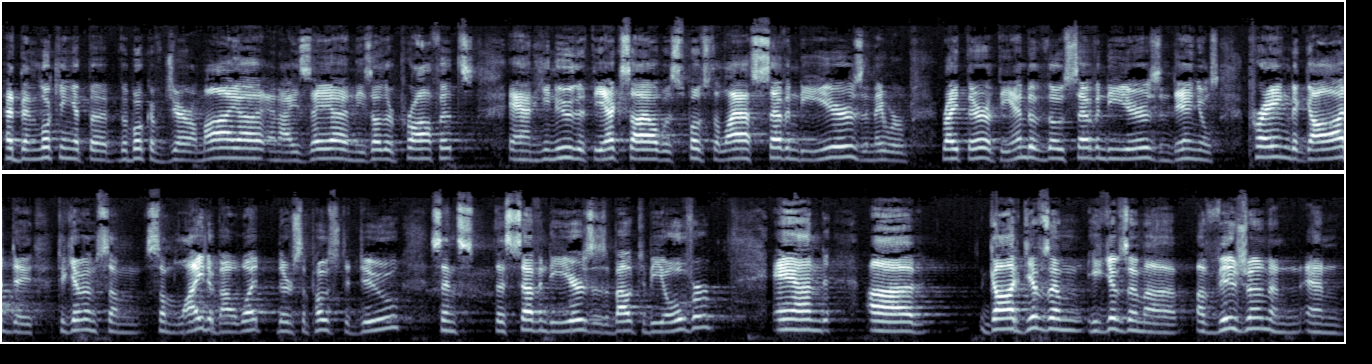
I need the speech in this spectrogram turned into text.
had been looking at the, the book of Jeremiah and Isaiah and these other prophets, and he knew that the exile was supposed to last 70 years, and they were right there at the end of those 70 years, and Daniel's praying to God to, to give him some, some light about what they're supposed to do since the 70 years is about to be over. And uh, God gives him, he gives him a, a vision and, and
